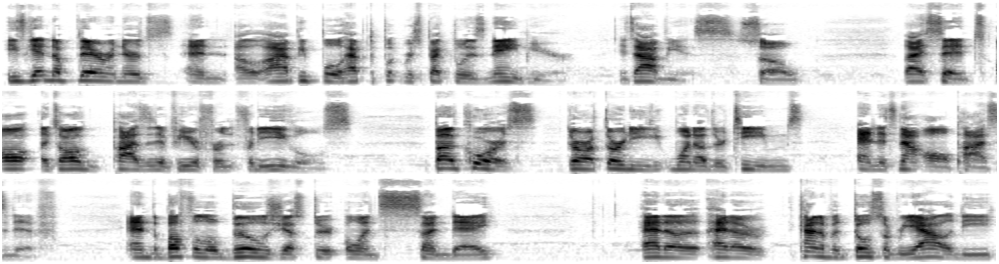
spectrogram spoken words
he's getting up there, and there's and a lot of people have to put respect on his name here. It's obvious. So, like I said, it's all it's all positive here for for the Eagles. But of course, there are 31 other teams, and it's not all positive. And the Buffalo Bills yesterday on Sunday had a had a kind of a dose of reality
